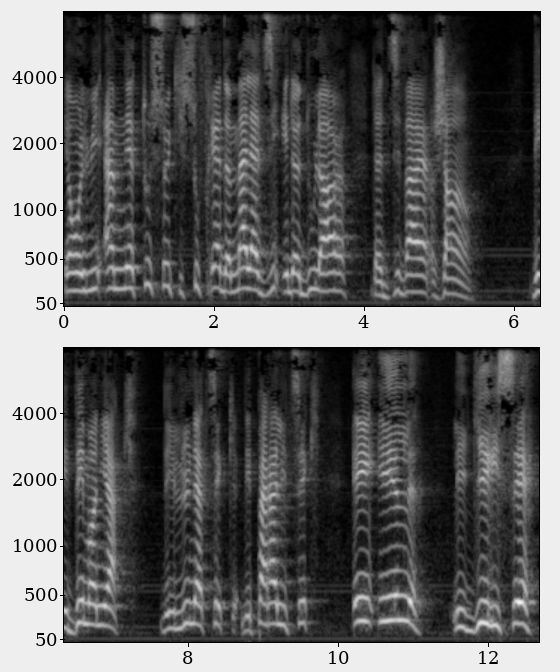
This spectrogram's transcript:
et on lui amenait tous ceux qui souffraient de maladies et de douleurs de divers genres, des démoniaques, des lunatiques, des paralytiques, et il les guérissait.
